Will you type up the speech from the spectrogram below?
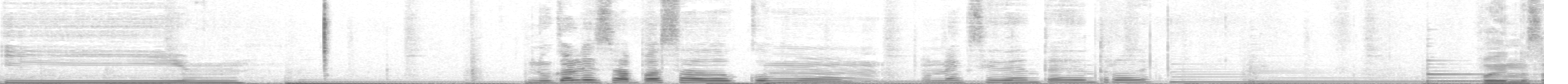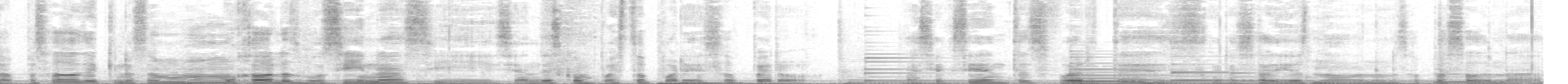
Y mm, nunca les ha pasado como un accidente dentro de Pues nos ha pasado de que nos han mojado las bocinas y se han descompuesto por eso, pero así accidentes fuertes, gracias a Dios no, no nos ha pasado nada.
